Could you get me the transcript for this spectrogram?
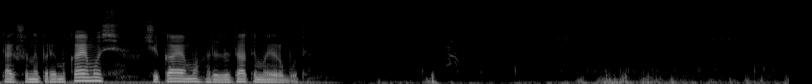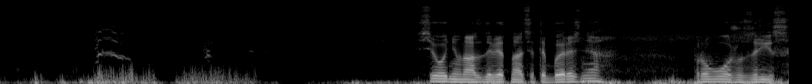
Так що не перемикаємось, чекаємо результати моєї роботи. Сьогодні у нас 19 березня. Провожу зріз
